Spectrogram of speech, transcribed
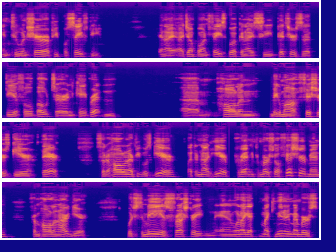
and to ensure our people's safety. And I, I jump on Facebook and I see pictures that DFO boats are in Cape Breton um, hauling Mi'kmaq fishers' gear there. So they're hauling our people's gear, but they're not here, preventing commercial fishermen from hauling our gear which to me is frustrating. And when I get my community members,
